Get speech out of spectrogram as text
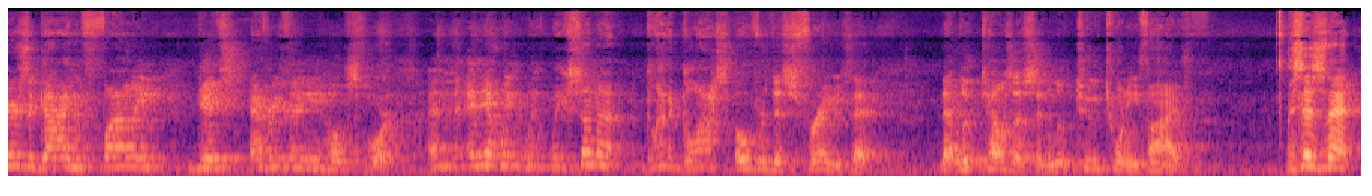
Here's a guy who finally gets everything he hopes for. And, and yet we, we, we somehow kind of gloss over this phrase that, that Luke tells us in Luke 2.25. It says that,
